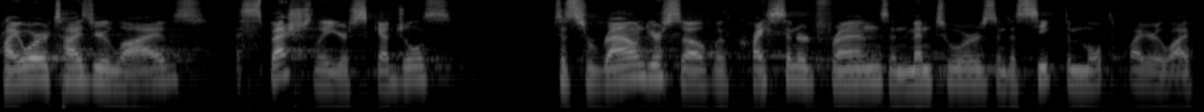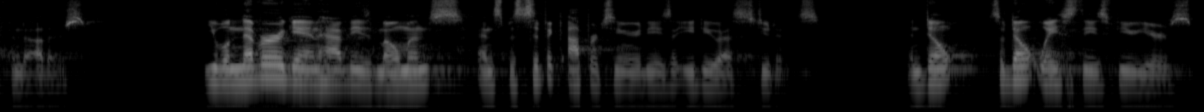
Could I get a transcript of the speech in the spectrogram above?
prioritize your lives, especially your schedules, to surround yourself with Christ centered friends and mentors, and to seek to multiply your life into others. You will never again have these moments and specific opportunities that you do as students. And don't, so don't waste these few years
